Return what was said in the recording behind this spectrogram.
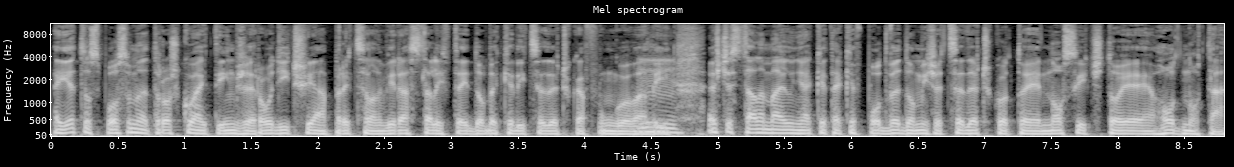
je to spôsobené trošku aj tým, že rodičia predsa len vyrastali v tej dobe, kedy CDčka fungovali. Mm. Ešte stále majú nejaké také v podvedomí, že CDčko to je nosič, to je hodnota.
